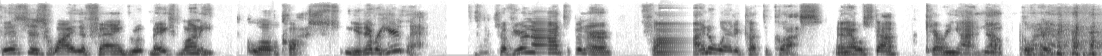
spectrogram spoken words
This is why the FANG group makes money, low costs. You never hear that. So if you're an entrepreneur, find a way to cut the costs, and I will stop carrying on. now. go ahead.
